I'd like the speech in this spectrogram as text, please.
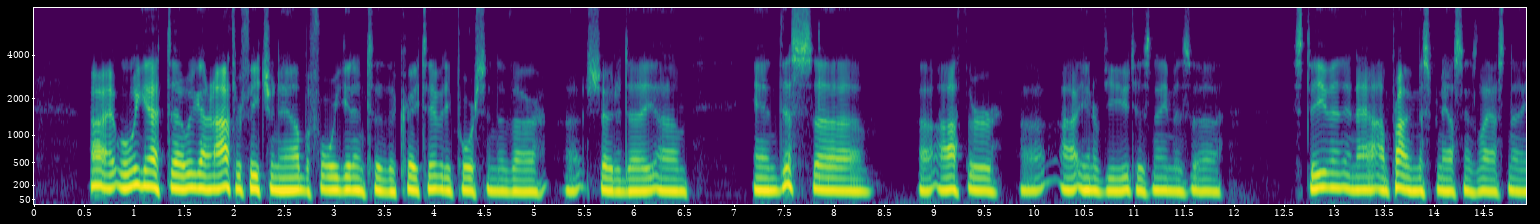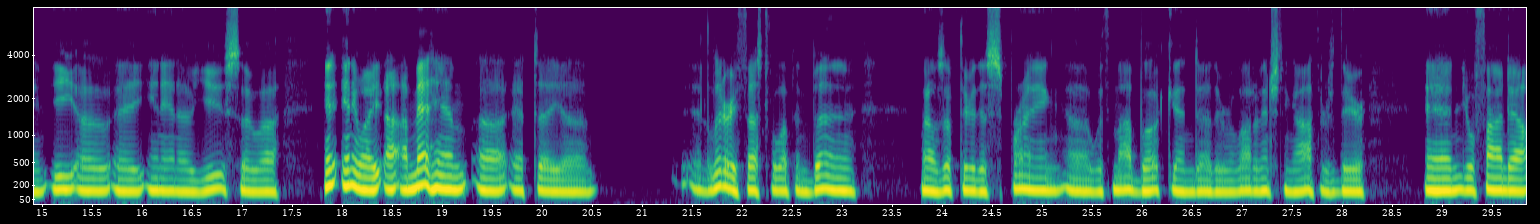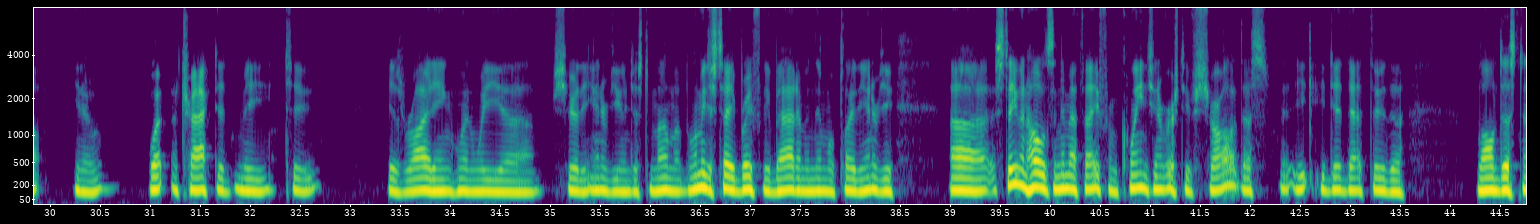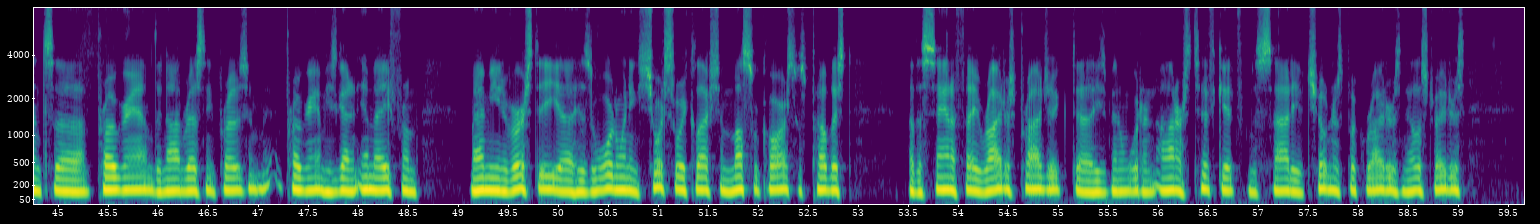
All right. Well, we got uh, we got an author feature now. Before we get into the creativity portion of our uh, show today, um, and this uh, uh author uh, I interviewed, his name is uh, Stephen, and now I'm probably mispronouncing his last name, E O A N N O U. So in, anyway, I, I, met him at a, at a literary festival up in Boone when I was up there this spring with my book, and there were a lot of interesting authors there. And you'll find out you know, what attracted me to his writing when we uh, share the interview in just a moment. But let me just tell you briefly about him, and then we'll play the interview. Uh, Stephen holds an MFA from Queen's University of Charlotte. That's he, he did that through the long distance uh, program, the non-resident program. He's got an MA from Miami University. Uh, his award-winning short story collection, Muscle Cars, was published by the Santa Fe Writers Project. Uh, he's been awarded an honor certificate from the Society of Children's Book Writers and Illustrators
